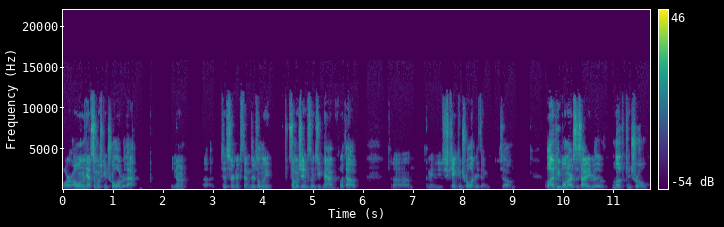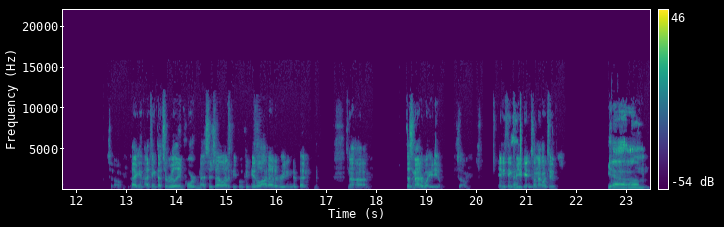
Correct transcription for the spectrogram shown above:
or only have so much control over that you know uh, to a certain extent there's only so much influence you can have without uh, i mean you just can't control everything so a lot of people in our society really love control. So I, I think that's a really important message that a lot of people could get a lot out of reading Ben. Uh, doesn't matter what you do. So anything for you guys on that one too? Yeah, um,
